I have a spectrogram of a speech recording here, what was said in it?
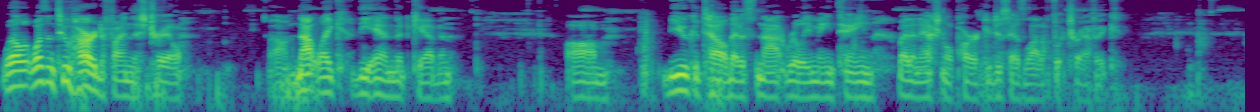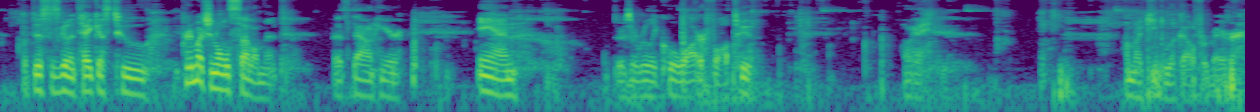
Well, it wasn't too hard to find this trail. Um, not like the Avent cabin. Um, you could tell that it's not really maintained by the national park. It just has a lot of foot traffic. But this is going to take us to pretty much an old settlement that's down here. And there's a really cool waterfall too. Okay. I'm going to keep a lookout for bear.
